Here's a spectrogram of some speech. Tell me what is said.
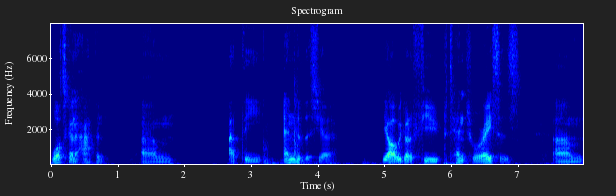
what's going to happen? Um, at the end of this year, yeah, we got a few potential races, um,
